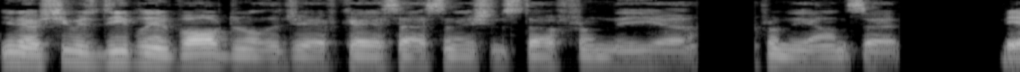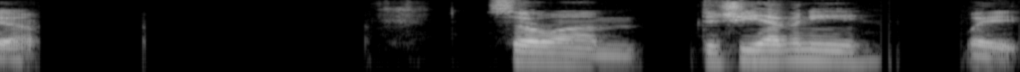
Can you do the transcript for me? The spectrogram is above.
you know, she was deeply involved in all the JFK assassination stuff from the uh, from the onset. Yeah. So, um, did she have any? Wait,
